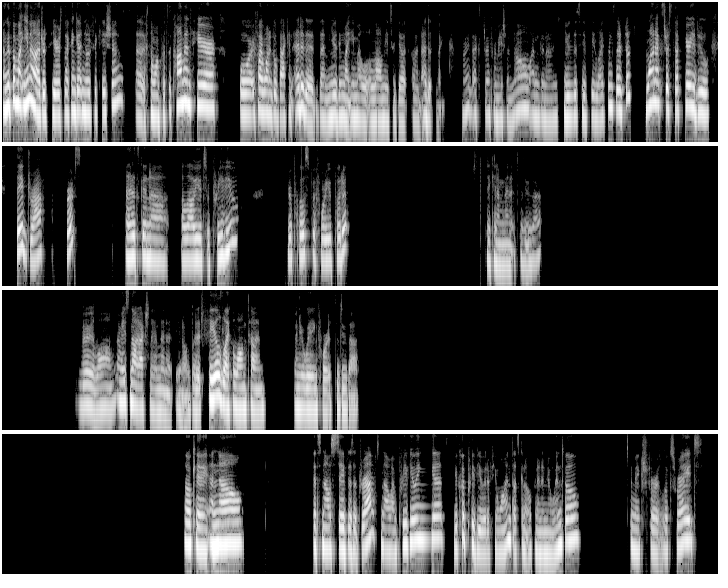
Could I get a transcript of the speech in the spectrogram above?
I'm going to put my email address here so I can get notifications uh, if someone puts a comment here, or if I want to go back and edit it, then using my email will allow me to get an edit link right? Extra information. No, I'm going to use the CC license. There's just one extra step here. You do save draft first, and it's going to allow you to preview your post before you put it. Just taking a minute to do that. Very long. I mean, it's not actually a minute, you know, but it feels like a long time when you're waiting for it to do that. Okay, and now it's now saved as a draft. Now I'm previewing it. You could preview it if you want. That's going to open in a new window to make sure it looks right.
